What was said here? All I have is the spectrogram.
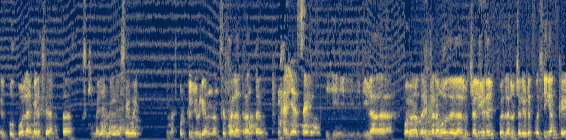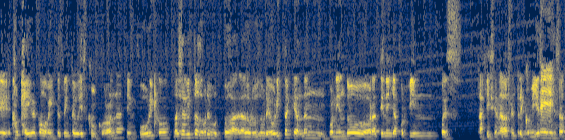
el fútbol, la MLS, la neta, es que me la MLS, güey y más porque el Jürgen se fue a la Atlanta, güey. ya sé. Y, y la... Pues bueno, también cargamos de la lucha libre, pues la lucha libre pues sigue, aunque, aunque haya como 20, 30 güeyes con corona, en público. No si has visto a la WWE ahorita que andan poniendo, ahora tienen ya por fin, pues aficionados entre comillas porque son,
